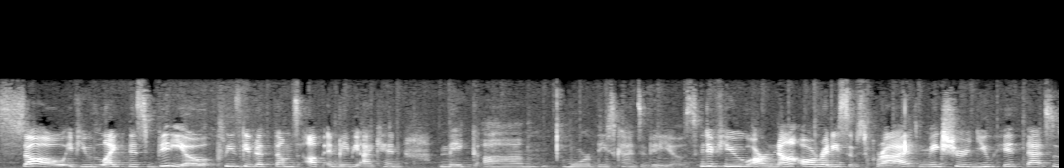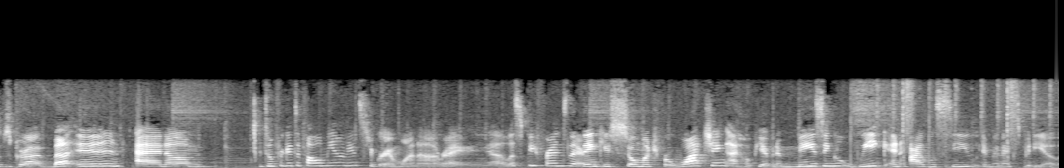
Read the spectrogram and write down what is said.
So if you like this video, please give it a thumbs up and maybe I can make um, more of these kinds of videos. And if you are not already subscribed, make sure you hit that subscribe button and um, don't forget to follow me on Instagram, why not, right? Yeah, let's be friends there. Thank you so much for watching. I hope you have an amazing week and I will see you in my next video.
